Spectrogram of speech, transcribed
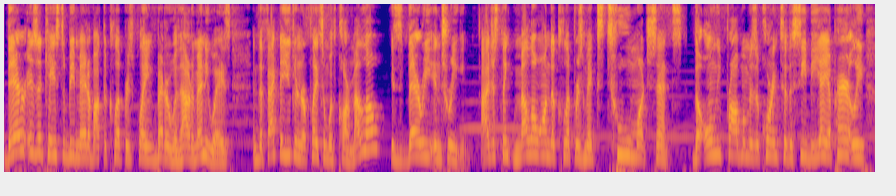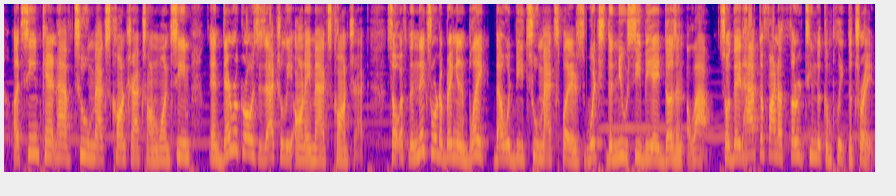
there is a case to be made about the Clippers playing better without him anyways, and the fact that you can replace him with Carmelo is very intriguing. I just think Melo on the Clippers makes too much sense. The only problem is according to the CBA, apparently a team can't have two max contracts on one team and Derrick Rose is actually on a max contract. So if the Knicks were to bring in Blake, that would be two max players, which the new CBA doesn't allow. So they'd have to find a third team to complete the trade.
